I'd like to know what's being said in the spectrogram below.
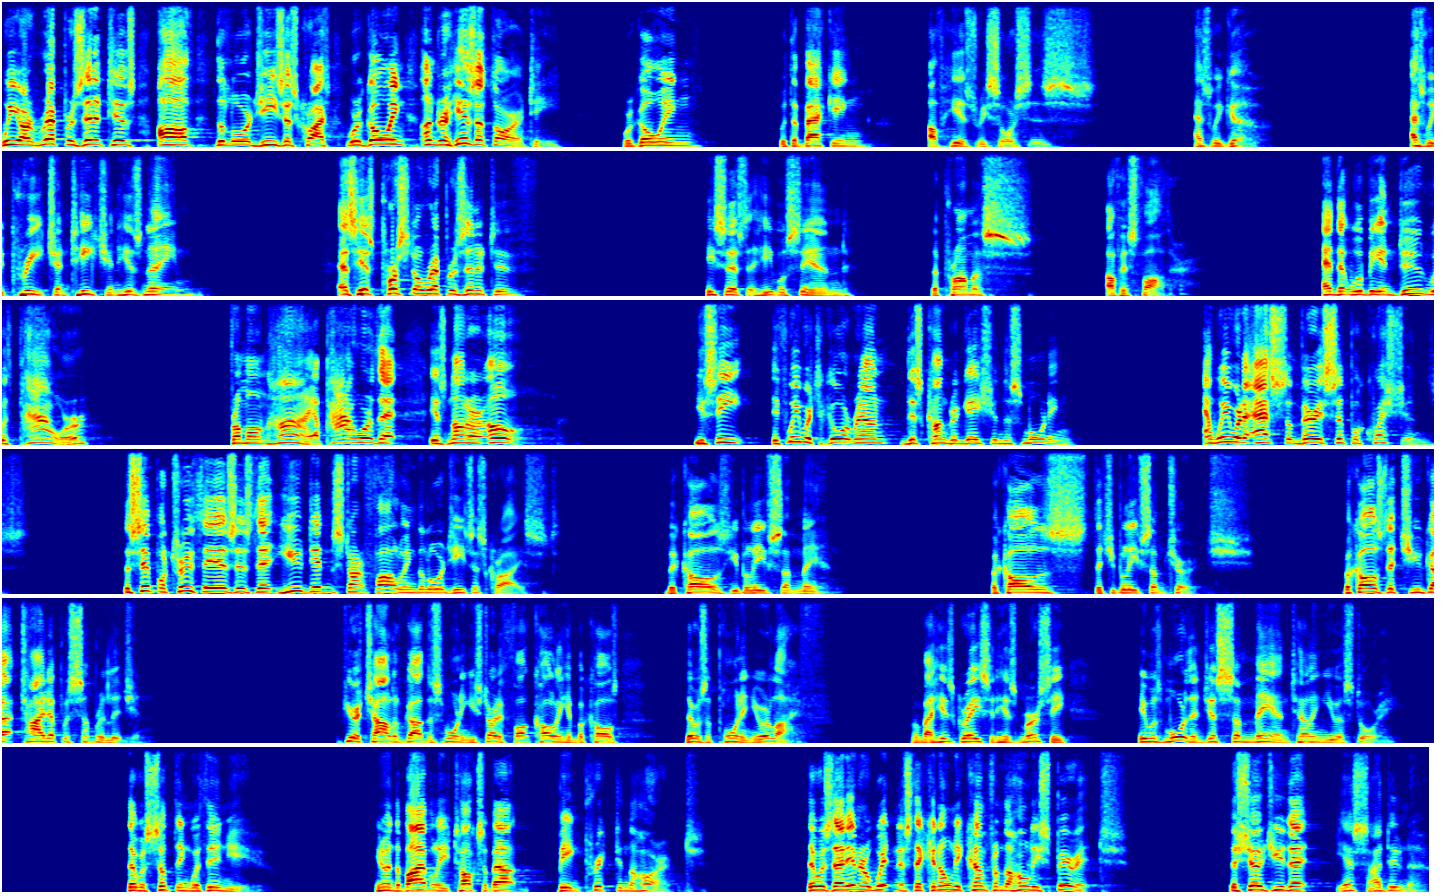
We are representatives of the Lord Jesus Christ. We're going under His authority. We're going with the backing of His resources as we go, as we preach and teach in His name, as His personal representative. He says that He will send the promise of His Father and that we'll be endued with power from on high, a power that is not our own. You see, if we were to go around this congregation this morning and we were to ask some very simple questions, the simple truth is, is that you didn't start following the Lord Jesus Christ because you believe some man, because that you believe some church, because that you got tied up with some religion. If you're a child of God this morning, you started calling him because there was a point in your life when, by his grace and his mercy, it was more than just some man telling you a story. There was something within you. You know, in the Bible, he talks about being pricked in the heart. There was that inner witness that can only come from the Holy Spirit that showed you that, yes, I do know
